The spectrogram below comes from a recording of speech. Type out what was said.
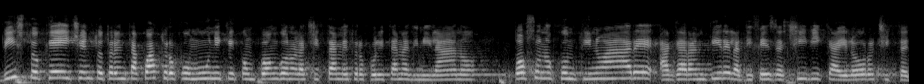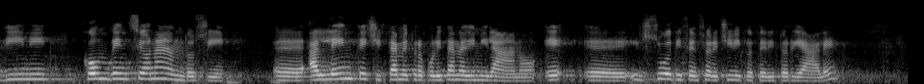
Visto che i 134 comuni che compongono la città metropolitana di Milano possono continuare a garantire la difesa civica ai loro cittadini convenzionandosi eh, all'ente città metropolitana di Milano e eh, il suo difensore civico territoriale,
